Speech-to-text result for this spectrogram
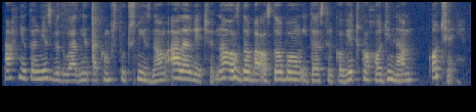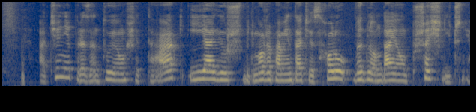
Pachnie to niezbyt ładnie taką sztucznizną, ale wiecie, no ozdoba ozdobą i to jest tylko wieczko, chodzi nam o cienie. A cienie prezentują się tak i jak już być może pamiętacie z holu, wyglądają prześlicznie.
